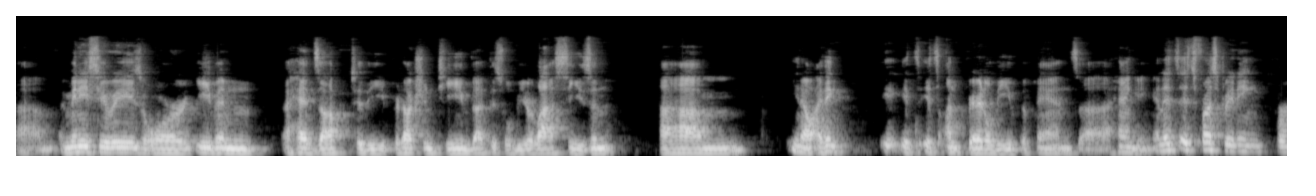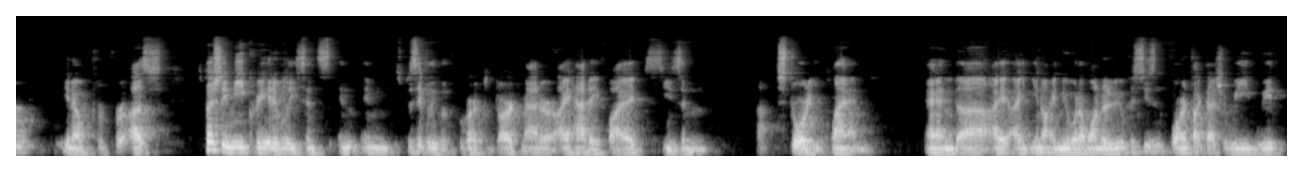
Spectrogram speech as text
um, a mini series or even a heads up to the production team that this will be your last season. Um, you know, I think it's it's unfair to leave the fans uh, hanging, and it's it's frustrating for you know for, for us, especially me creatively, since in, in specifically with regard to Dark Matter, I had a five season uh, story planned, and uh, I, I, you know I knew what I wanted to do for season four. In fact, actually, we we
